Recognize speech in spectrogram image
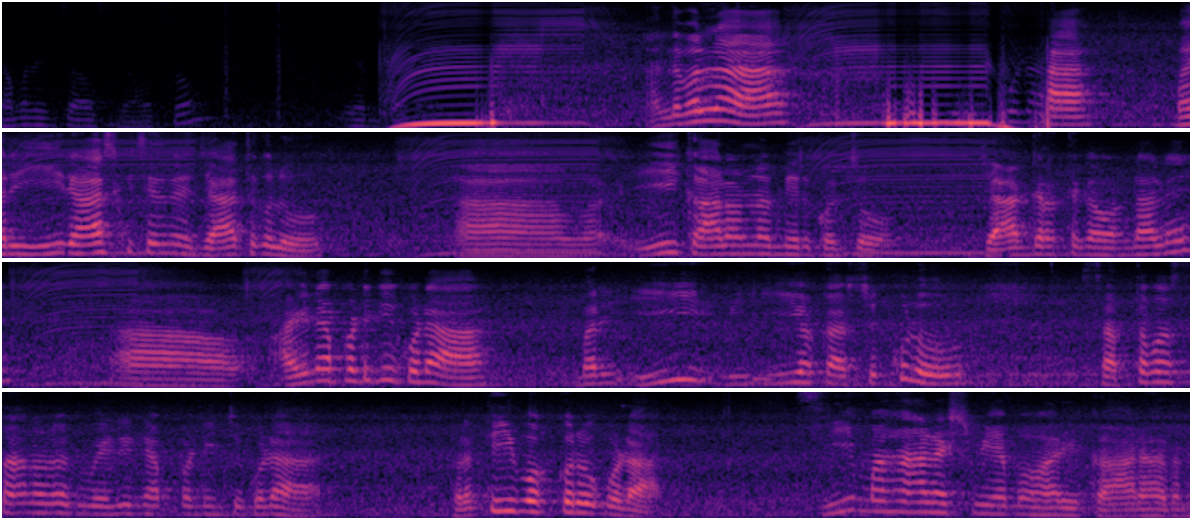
గమనించాల్సిన అవసరం అందువల్ల కూడా మరి ఈ రాశికి చెందిన జాతకులు ఈ కాలంలో మీరు కొంచెం జాగ్రత్తగా ఉండాలి. అయినప్పటికీ కూడా మరి ఈ ఈ యొక్క శుక్రుడు సప్తమ స్థానంలోకి వెళ్ళినప్పటి నుంచి కూడా ప్రతి ఒక్కరూ కూడా శ్రీ మహాలక్ష్మి అమ్మవారి యొక్క ఆరాధన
